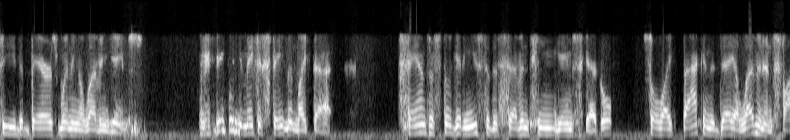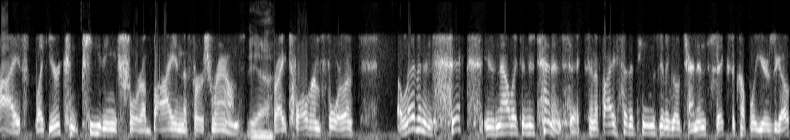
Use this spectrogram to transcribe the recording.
see the Bears winning 11 games. And I think when you make a statement like that, fans are still getting used to the 17 game schedule. So, like back in the day, 11 and 5, like you're competing for a buy in the first round. Yeah. Right? 12 and 4. 11 and 6 is now like the new 10 and 6. And if I said a team is going to go 10 and 6 a couple of years ago,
